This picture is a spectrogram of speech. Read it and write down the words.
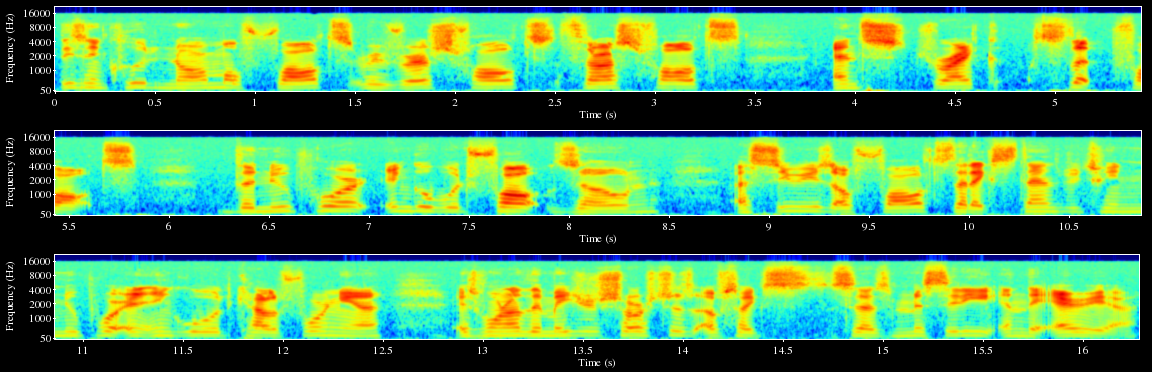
These include normal faults, reverse faults, thrust faults, and strike slip faults. The Newport Inglewood Fault Zone a series of faults that extends between Newport and Inglewood, California, is one of the major sources of seismicity in the area.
